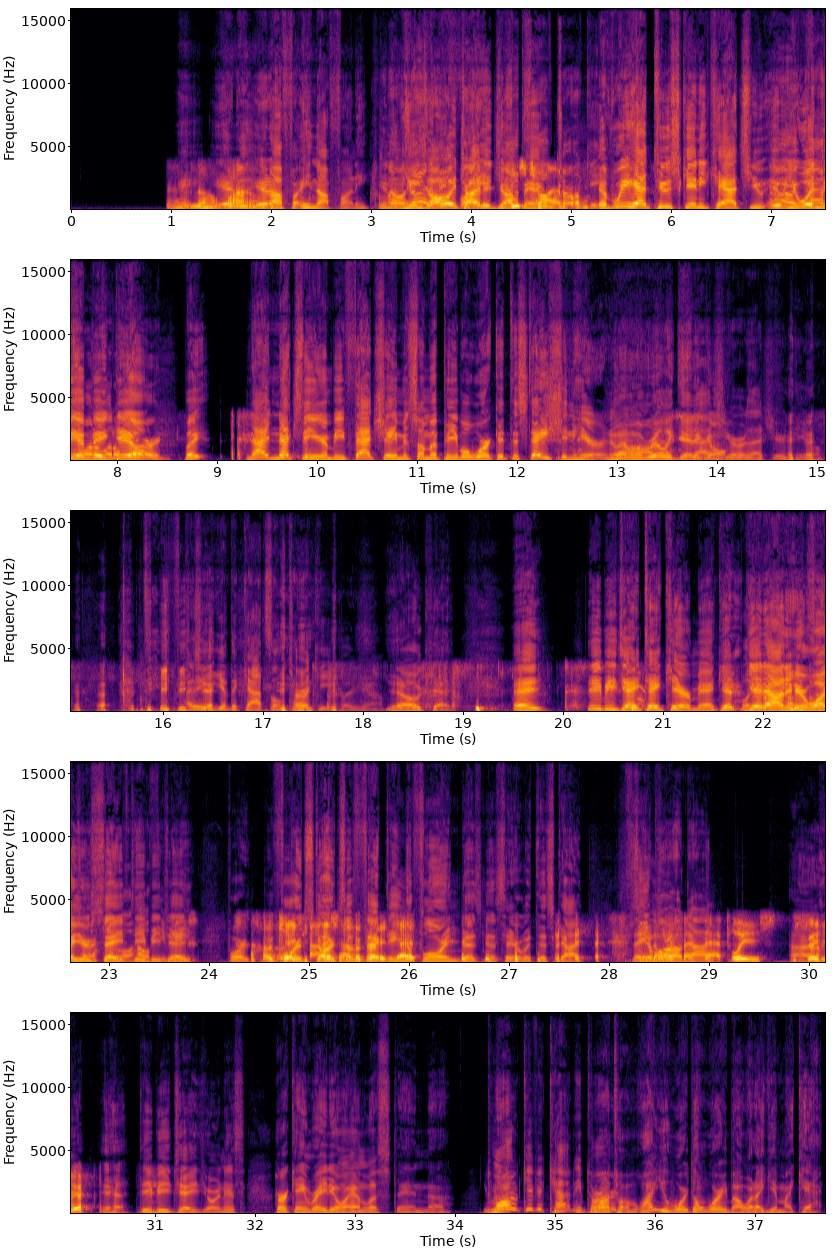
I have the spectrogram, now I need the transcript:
Eh, yeah, no, you're not, you're not. fu- He's not funny. You I'm know, he's always trying to jump He's in. turkey. If we had two skinny cats, you Oh, you wouldn't be a want a big deal. bird. But now, next thing you're going to be fat shaming some of the people work at the station here, and then we'll No, really that's- get it that's going. Your, that's your deal. I think you give the cats a little turkey, but you know. Yeah, okay. Hey, DBJ, take care, man. Get People, get out of here while you're safe, DBJ. Before, Okay, before it guys, starts have a great affecting the flooring business here with this guy. See you tomorrow, affect Don. that, please. All See ya. right. Yeah, DBJ join us, Hurricane radio analyst, and uh, You tomorrow. don't give your cat any Tomorrow, bird. tomorrow, why are you worried? Don't worry about what I give my cat.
